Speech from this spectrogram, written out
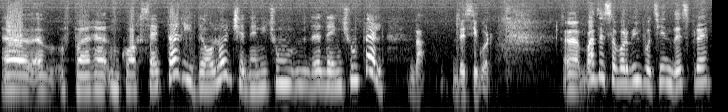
uh, fără încorsetări ideologice de niciun, de, de niciun fel. Da, desigur. Uh, Bate să vorbim puțin despre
